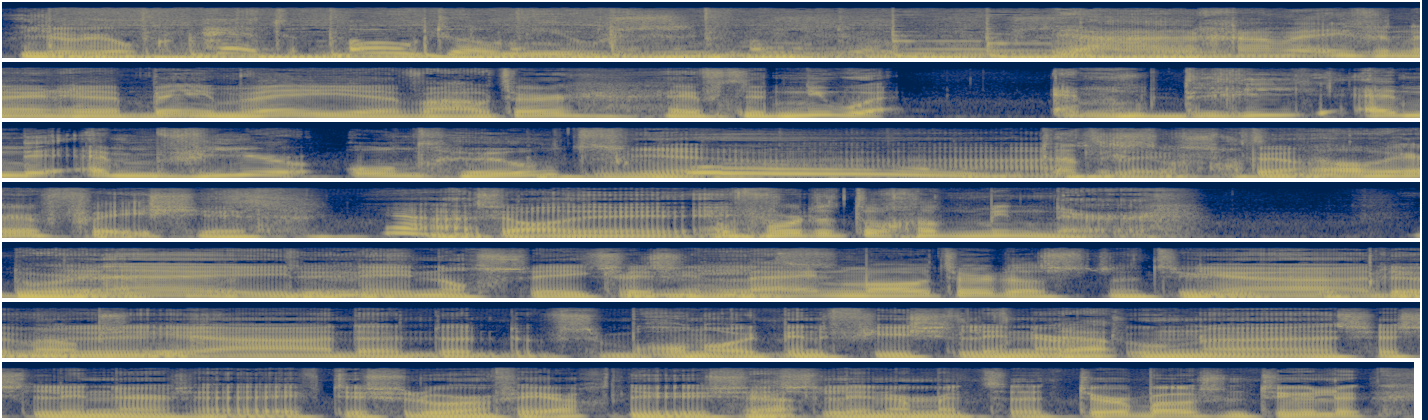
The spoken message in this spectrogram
Jullie ook. Het autonieuws. Ja, dan gaan we even naar BMW, Wouter. Heeft de nieuwe M3 en de M4 onthuld. Ja, Oeh, dat is toch altijd wel weer een feestje. Ja, eh, Of wordt het toch wat minder? Door nee, de nee, nog zeker zes in niet. lijn motor, dat is natuurlijk Ja, ja, prima de, ja de, ze begonnen ooit met een viercilinder, Ja. toen eh zescilinder. Ze heeft tussendoor een V8, nu zescilinder met eh, turbo's natuurlijk.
